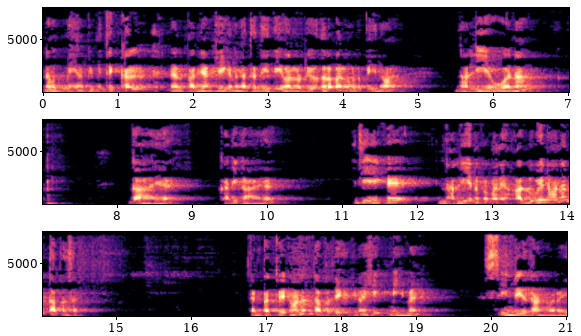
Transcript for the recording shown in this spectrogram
නමුත් මේ අපි මෙතෙක් කල පරියන්ක ඉගෙන ගත්ත දේ දේවල් වලට යොදලා බලනකොට පේනවා නලියවන ගාය, කඩි ගාය. ඉතින් ඒක නලියන ප්‍රමාණය අඩු වෙනවා නම් තපසයි. tempat වෙනවා නම් තපස ඒක කියන හික්මීම, සීන්ද්‍රිය සංවරය,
